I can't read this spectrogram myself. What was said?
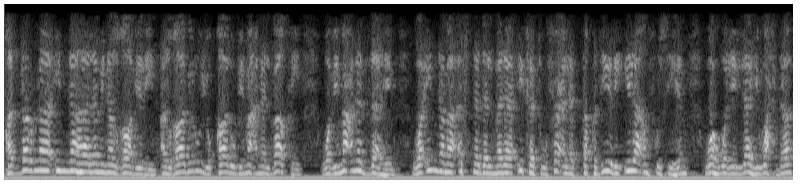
قدرنا إنها لمن الغابرين. الغابر يقال بمعنى الباقي وبمعنى الذاهب وإنما أسند الملائكة فعل التقدير إلى أنفسهم وهو لله وحده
